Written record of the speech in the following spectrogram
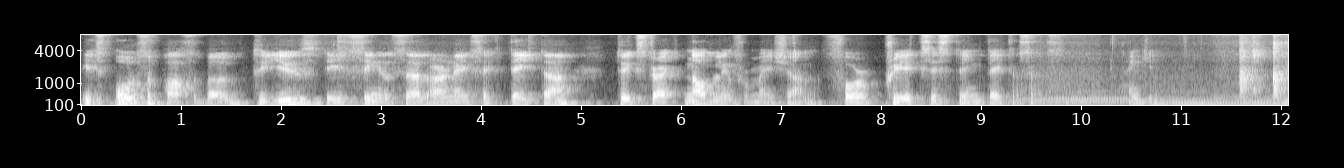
It's also possible to use these single cell RNA-seq data to extract novel information for pre existing datasets. Thank you.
